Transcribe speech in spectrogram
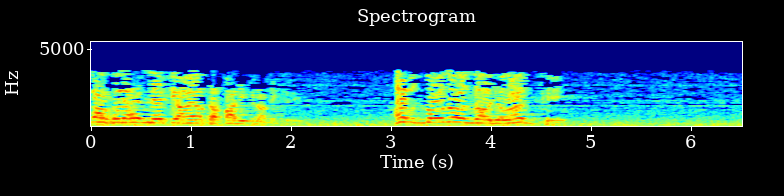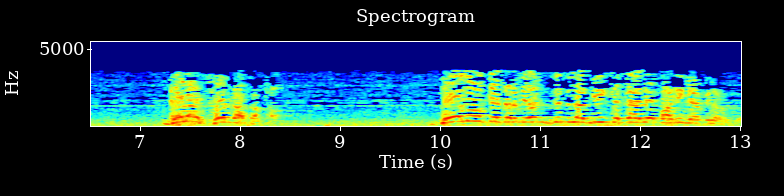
کا غلام لے کے آیا تھا پانی پلانے کے لیے۔ اب دونوں نوجوان تھے۔ گلا چھوٹا سا تھا۔ دونوں کے درمیان ضد لگی کہ پہلے پانی میں پلاؤں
